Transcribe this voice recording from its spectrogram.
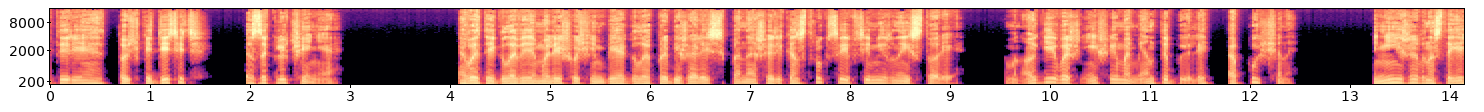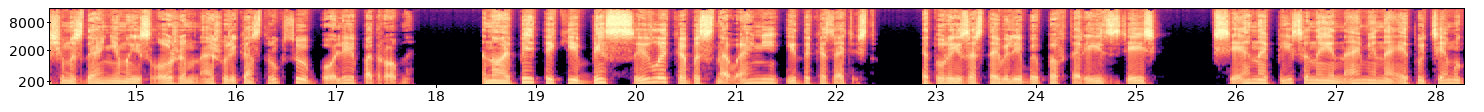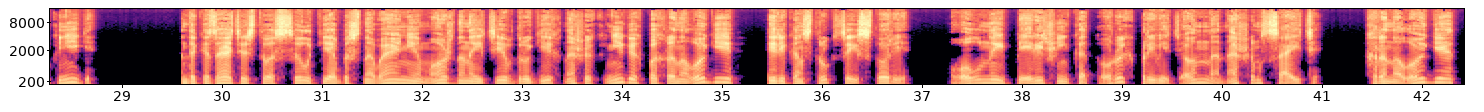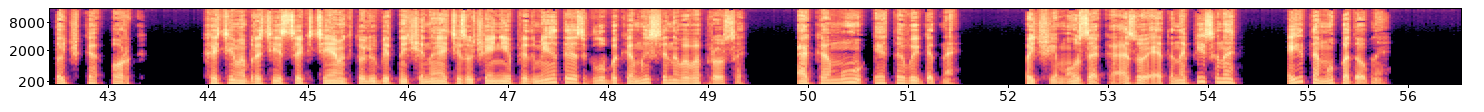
4.10. Заключение. В этой главе мы лишь очень бегло пробежались по нашей реконструкции всемирной истории. Многие важнейшие моменты были опущены. Ниже в настоящем издании мы изложим нашу реконструкцию более подробно. Но опять-таки без ссылок, обоснований и доказательств, которые заставили бы повторить здесь все написанные нами на эту тему книги. Доказательства, ссылки и обоснования можно найти в других наших книгах по хронологии и реконструкции истории, полный перечень которых приведен на нашем сайте хронология.орг. Хотим обратиться к тем, кто любит начинать изучение предмета с глубокомысленного вопроса. А кому это выгодно? Почему заказу это написано? И тому подобное.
